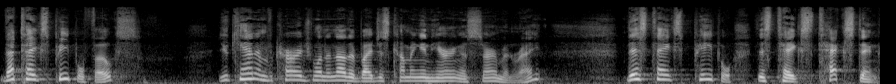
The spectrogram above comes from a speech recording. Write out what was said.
That takes people, folks. You can't encourage one another by just coming and hearing a sermon, right? This takes people. This takes texting.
